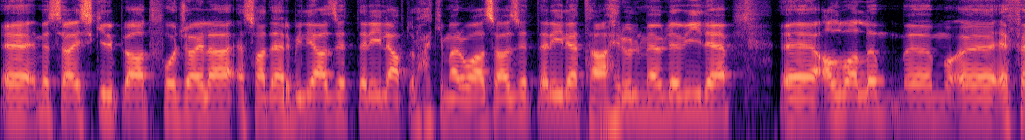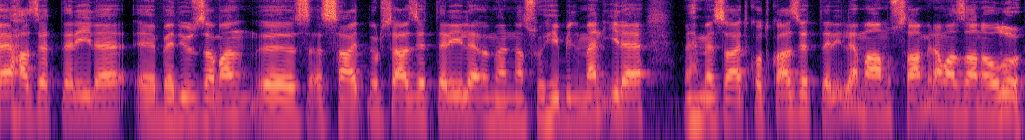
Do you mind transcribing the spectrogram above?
Ee, mesela İskilipli Atıf Hoca ile, Esad Erbili Hazretleri ile, Abdülhakim Ervasi Hazretleri ile, Tahirül Mevlevi ile, e, Alvarlı e, Efe Hazretleri ile, e, Bediüzzaman e, Said Nursi Hazretleri ile, Ömer Nasuhi Bilmen ile, Mehmet Said Kotku Hazretleri ile, Mahmut Sami Ramazanoğlu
